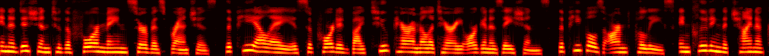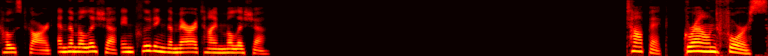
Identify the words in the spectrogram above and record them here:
In addition to the four main service branches, the PLA is supported by two paramilitary organizations, the People's Armed Police including the China Coast Guard and the militia including the Maritime Militia. Topic: Ground Force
